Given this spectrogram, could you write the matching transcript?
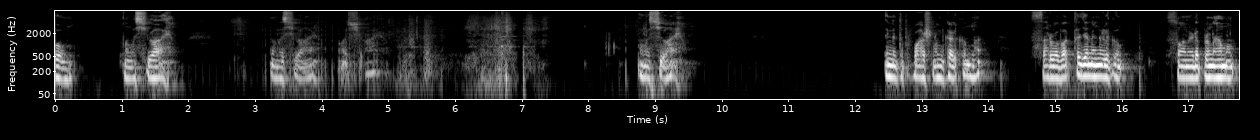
ഓം നമ ശിവായ. നമ ശിവായ നമ ശിവായ. നമ ശിവായ. ഇന്നത്തെ പ്രഭാഷണം കേൾക്കുന്ന സർവഭക്തജനങ്ങൾക്കും സ്വാമിയുടെ പ്രണാമം.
